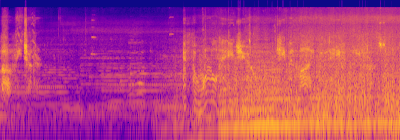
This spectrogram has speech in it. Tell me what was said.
Love each other. If the world hates you, keep in mind that it hated me first.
